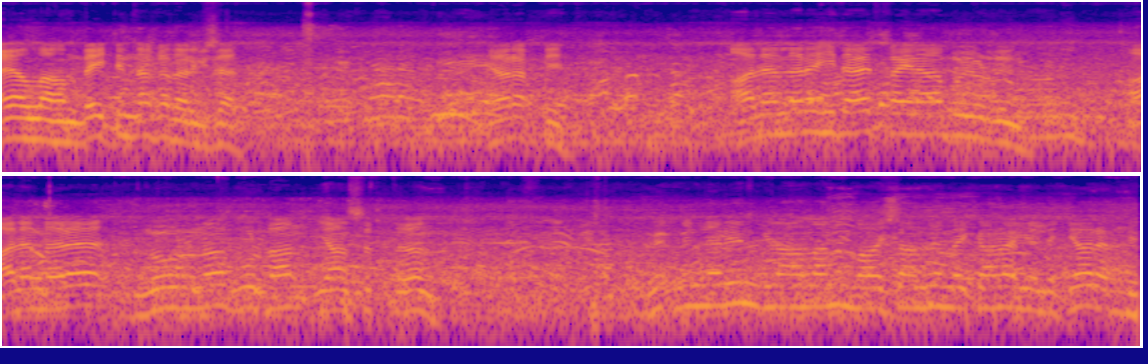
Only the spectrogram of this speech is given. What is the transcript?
Ey Allah'ım beytin ne kadar güzel. Ya Rabbi. Alemlere hidayet kaynağı buyurdun. Alemlere nurunu buradan yansıttın. Müminlerin günahlarının bağışlandığı mekana geldik ya Rabbi.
